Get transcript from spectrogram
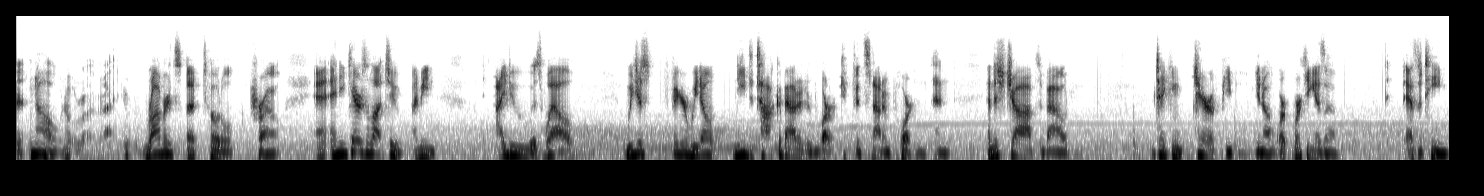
uh, no, no. Robert's a total pro, and, and he cares a lot too. I mean, I do as well. We just figure we don't need to talk about it at work if it's not important, and and this job's about taking care of people. You know, wor- working as a as a team.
